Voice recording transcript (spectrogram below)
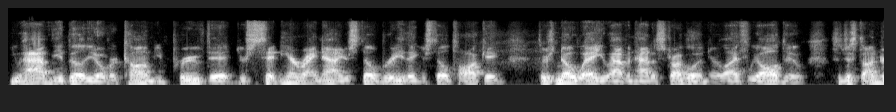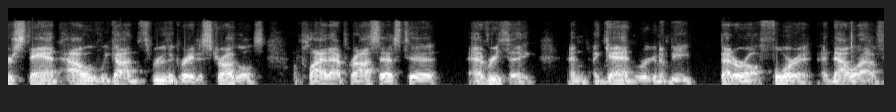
you have the ability to overcome. You proved it. You're sitting here right now. You're still breathing. You're still talking. There's no way you haven't had a struggle in your life. We all do. So just understand how have we gotten through the greatest struggles, apply that process to everything. And again, we're going to be better off for it. And now we'll have,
